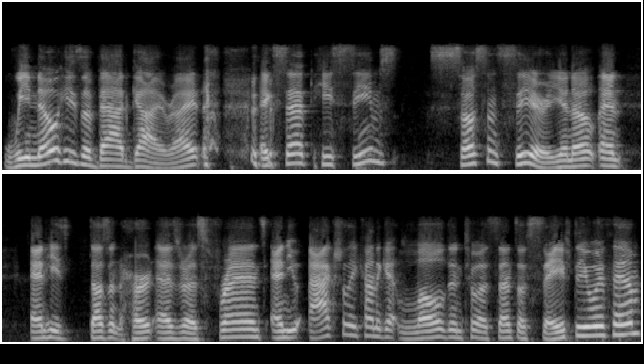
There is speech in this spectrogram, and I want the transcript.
we know he's a bad guy, right? Except he seems so sincere, you know, and and he doesn't hurt Ezra's friends, and you actually kind of get lulled into a sense of safety with him,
